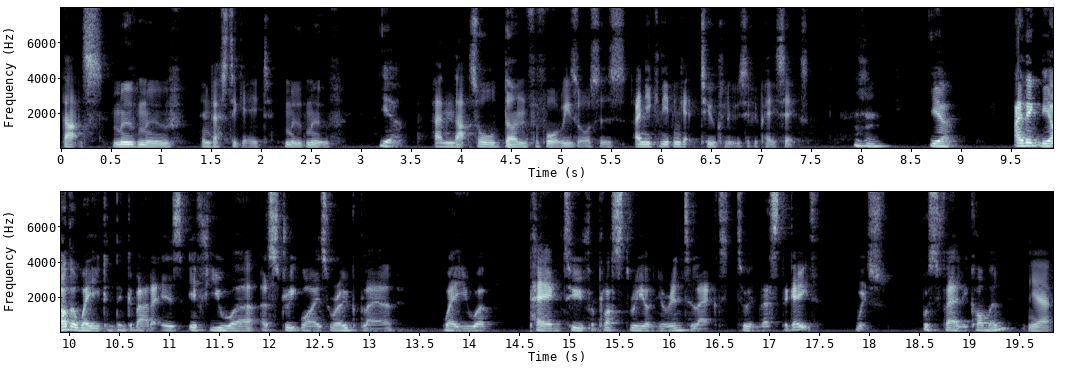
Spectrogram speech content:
that's move, move, investigate, move, move. Yeah. And that's all done for four resources, and you can even get two clues if you pay 6 mm-hmm. Yeah. I think the other way you can think about it is if you were a Streetwise Rogue player, where you were paying two for plus three on your intellect to investigate, which was fairly common. Yeah.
